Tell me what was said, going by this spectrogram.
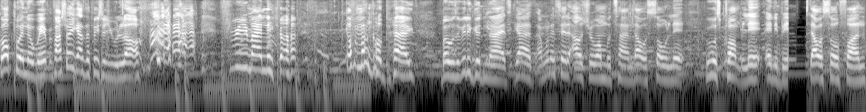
got put in the whip. If I show you guys the picture, you will laugh. Free man, nigga. Copperman got bagged, but it was a really good night, guys. I'm gonna say the outro one more time. That was so lit. We was crump lit, any bit. That was so fun.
